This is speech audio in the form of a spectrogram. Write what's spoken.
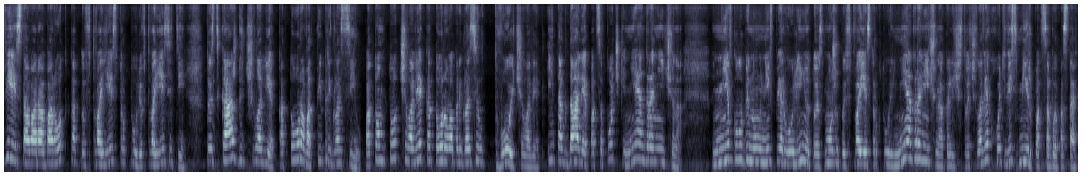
весь товарооборот в твоей структуре, в твоей сети. То есть каждый человек, которого ты пригласил, потом тот человек, которого пригласил твой человек и так далее по цепочке не ограничено ни в глубину, ни в первую линию, то есть может быть в твоей структуре неограниченное количество человек, хоть весь мир под собой поставь.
